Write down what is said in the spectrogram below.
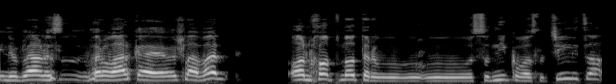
In v glavnem varovalka je šla ven, on hop noter v, v sodnikovo sločilnico.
